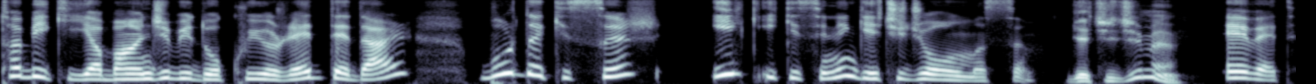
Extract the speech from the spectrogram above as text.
tabii ki yabancı bir dokuyu reddeder. Buradaki sır ilk ikisinin geçici olması. Geçici mi? Evet,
